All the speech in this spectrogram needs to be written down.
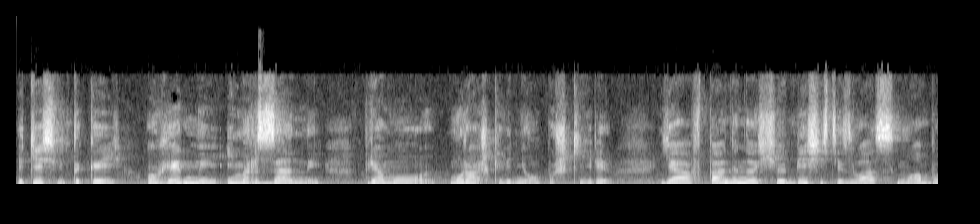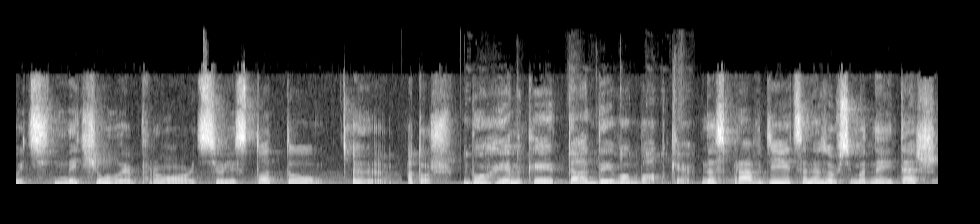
Якийсь він такий огидний і мерзенний, прямо мурашки від нього по шкірі. Я впевнена, що більшість із вас, мабуть, не чули про цю істоту. Е, отож, богинки та дивобабки. Насправді це не зовсім одне і те ж.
